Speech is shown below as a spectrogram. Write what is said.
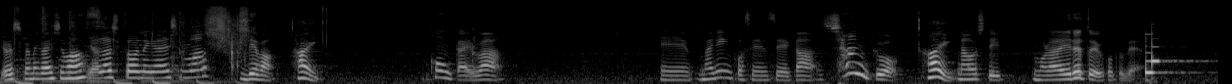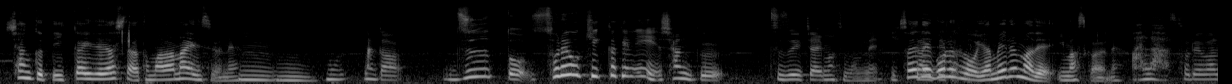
よろしくお願いします。よろしくお願いします。でははい。今回は、えー、マリンコ先生がシャンクを直してもらえるということで、はい、シャンクって一回出だしたら止まらないですよね、うん、うん、もうなんかずっとそれをきっかけにシャンク続いちゃいますもんね。それでゴルフをやめるまでいますからね。あらそれは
